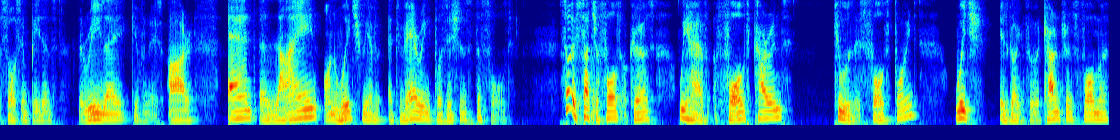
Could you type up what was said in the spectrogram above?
source impedance, the relay given as R and a line on which we have at varying positions the fault. So if such a fault occurs, we have a fault current to this fault point, which is going through the current transformer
